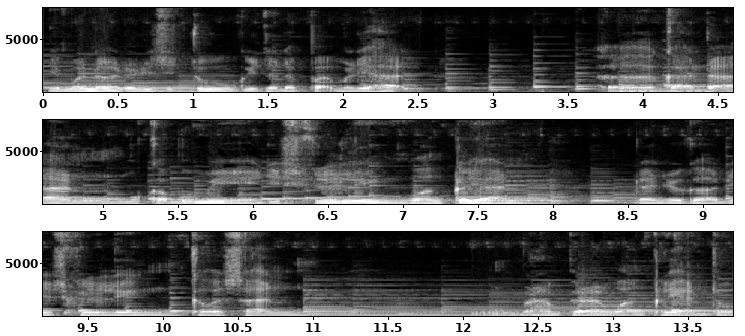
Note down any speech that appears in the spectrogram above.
di mana dari situ kita dapat melihat uh, keadaan muka bumi di sekeliling Wang Kelian dan juga di sekeliling kawasan berhampiran Wang Kelian tu.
